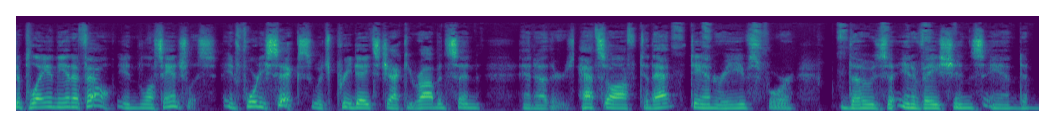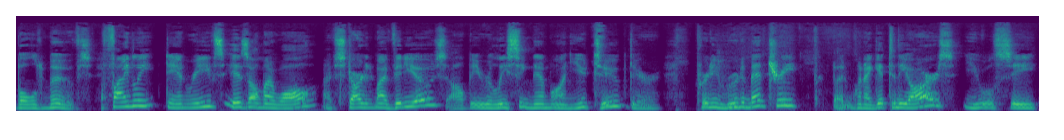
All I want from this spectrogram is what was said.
to play in the NFL in Los Angeles in 46, which predates Jackie Robinson and others. Hats off to that Dan Reeves for those uh, innovations and bold moves. Finally, Dan Reeves is on my wall. I've started my videos. I'll be releasing them on YouTube. They're pretty rudimentary, but when I get to the R's, you will see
